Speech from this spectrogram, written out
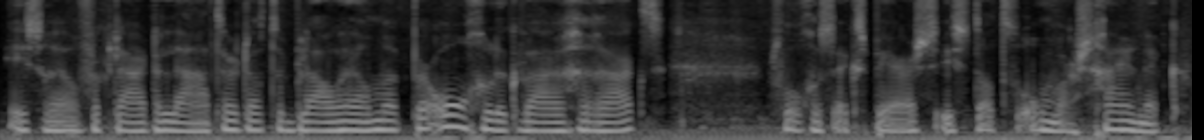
Israël verklaarde later dat de blauwhelmen per ongeluk waren geraakt. Volgens experts is dat onwaarschijnlijk.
